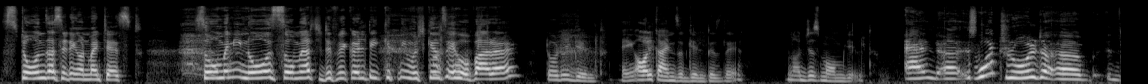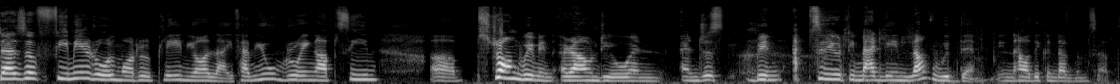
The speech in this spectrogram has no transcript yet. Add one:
stones are sitting on my chest. So many no's, so much difficulty. Kitni mushkil se ho pa raha hai. Total guilt. All kinds of guilt is there, not just mom guilt. And uh, what role uh, does a female role model play in your life? Have you, growing up, seen uh, strong women around you and, and just been absolutely madly in love with them in how they conduct themselves?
